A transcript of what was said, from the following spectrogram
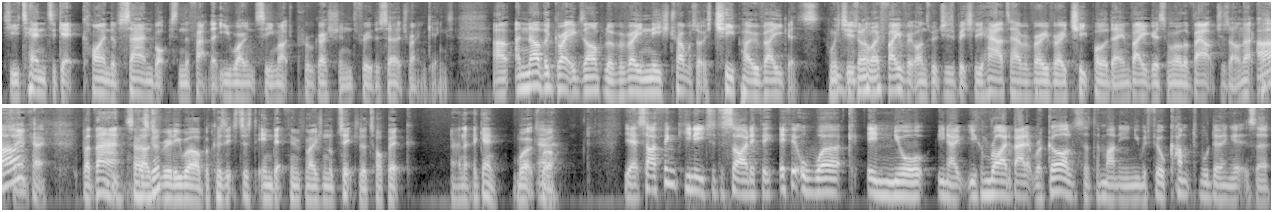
So you tend to get kind of sandboxed in the fact that you won't see much progression through the search rankings. Uh, another great example of a very niche travel site is Cheapo Vegas, which is mm-hmm. one of my favourite ones, which is literally how to have a very, very cheap holiday in Vegas and where all the vouchers are and that kind oh, of ah, thing. okay. But that mm, Sounds does good. really well because it's just in depth information on a particular topic. And it, again, works well. Yeah, so I think you need to decide if it, if it will work in your, you know, you can write about it regardless of the money, and you would feel comfortable doing it as a,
